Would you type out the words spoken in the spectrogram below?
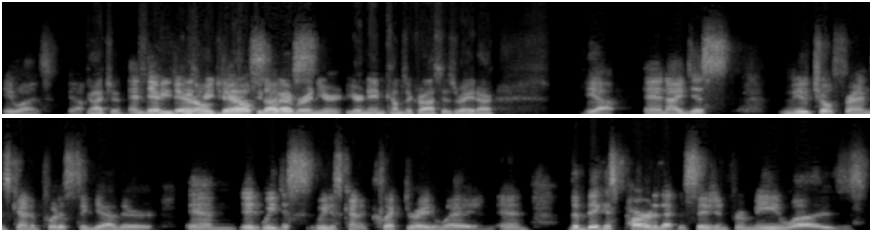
He was. Yeah. Gotcha. And so he's, Darryl, he's reaching Darryl out to Sutters, whoever, and your your name comes across his radar. Yeah, and I just mutual friends kind of put us together, and it, we just we just kind of clicked right away. And and the biggest part of that decision for me was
